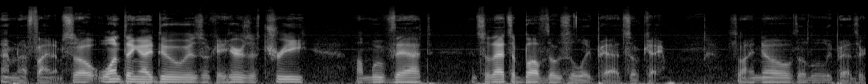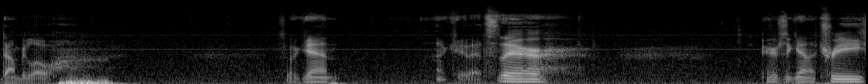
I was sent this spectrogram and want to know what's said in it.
I'm not finding them. So one thing I do is, okay, here's a tree. I'll move that. And so that's above those lily pads. Okay. So I know the lily pads are down below. So again, okay, that's there. Here's again a tree.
